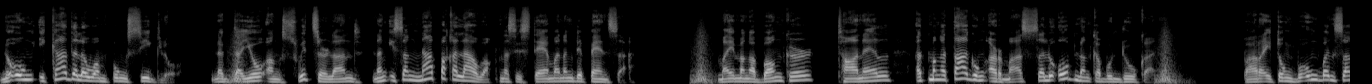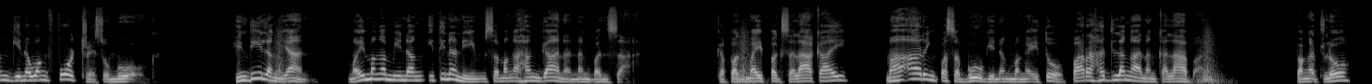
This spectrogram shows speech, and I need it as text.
noong ikadalawampung siglo, nagtayo ang Switzerland ng isang napakalawak na sistema ng depensa. May mga bunker, tunnel, at mga tagong armas sa loob ng kabundukan. Para itong buong bansang ginawang fortress o muog. Hindi lang yan, may mga minang itinanim sa mga hangganan ng bansa. Kapag may pagsalakay, maaaring pasabugin ang mga ito para hadlangan ang kalaban. Pangatlo,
